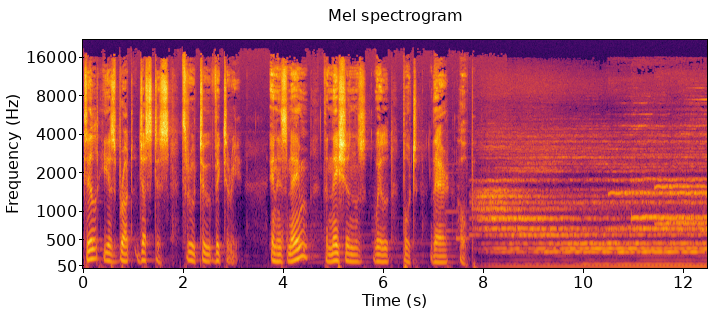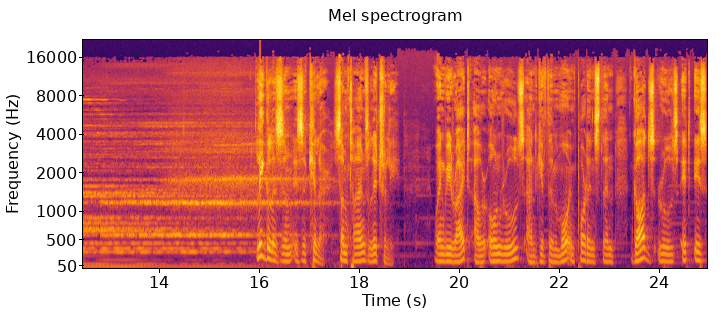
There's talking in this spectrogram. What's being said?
till he has brought justice through to victory. In his name the nations will put their hope. Legalism is a killer, sometimes literally when we write our own rules and give them more importance than God's rules, it is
